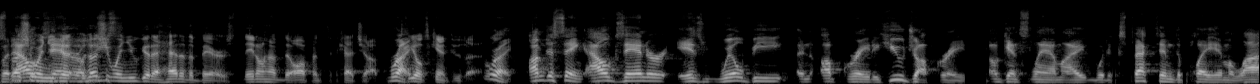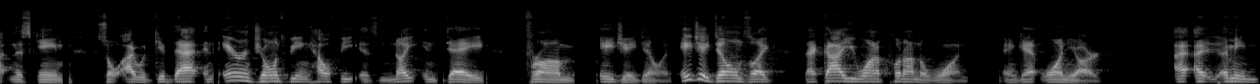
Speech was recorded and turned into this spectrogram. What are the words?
but especially when you get especially least- when you get ahead of the Bears, they don't have the offense to catch up. Right. Fields can't do that. Right. I'm just saying Alexander is will be an upgrade, a huge upgrade against Lamb. I would expect him to play him a lot in this game. So I would give that. And Aaron Jones being healthy is night and day from AJ Dillon. AJ Dillon's like that guy you want to put on the one and get one yard. I, I, I mean,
